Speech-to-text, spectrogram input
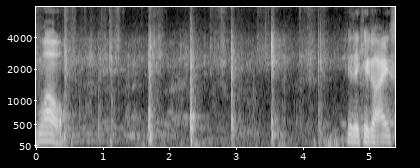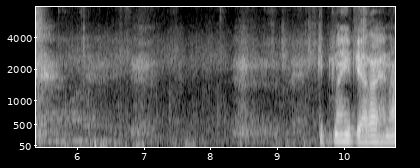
वाओ। ये देखिए गाइस कितना ही प्यारा है ना।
